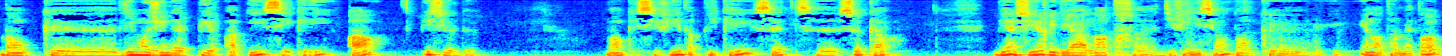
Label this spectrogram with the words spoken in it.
donc euh, l'imaginaire pur AI s'écrit a pi sur 2. Donc, il suffit d'appliquer euh, ce cas. Bien sûr, il y a l'autre euh, définition, donc une autre méthode.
